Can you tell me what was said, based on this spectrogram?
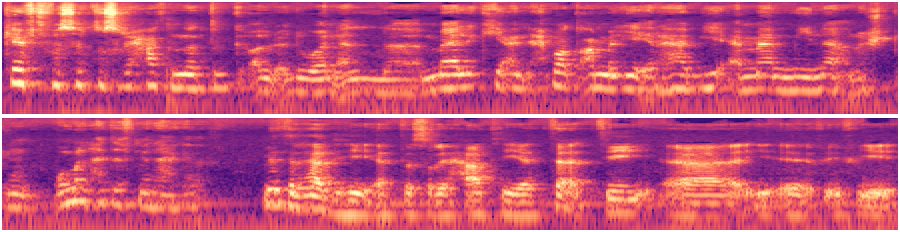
كيف تفسر تصريحات ناطق العدوان المالكي عن إحباط عملية إرهابية أمام ميناء نشطون وما الهدف من هكذا؟ مثل هذه التصريحات هي تأتي آه، في-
